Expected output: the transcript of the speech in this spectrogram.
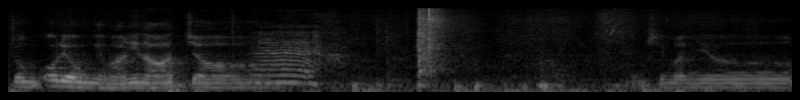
좀 어려운 게 많이 나왔죠. 네. 잠시만요.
